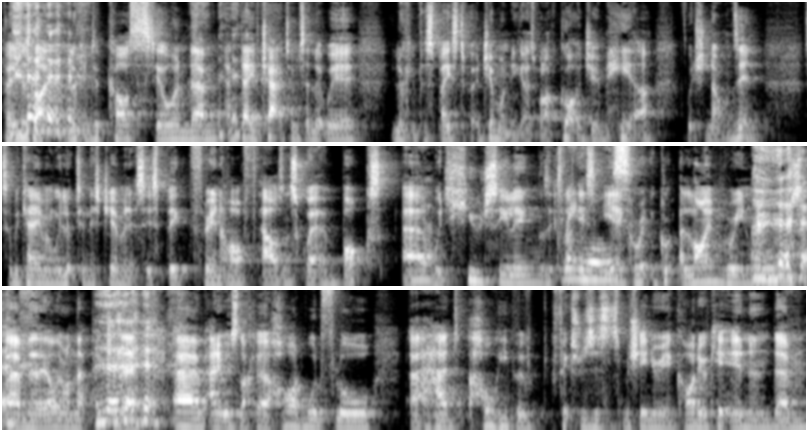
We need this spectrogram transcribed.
but he's just like looking to cast steel. And um, and Dave chatted to him and said, "Look, we're looking for space to put a gym on." And he goes, "Well, I've got a gym here, which no one's in." So we came and we looked in this gym, and it's this big three and a half thousand square box uh, Yeah. with huge ceilings. It's Green like this, walls. yeah, gr- gr- a lime green walls. um, they are on that picture there, um, and it was like a hardwood floor. Uh, had a whole heap of fixed resistance machinery and cardio kit in, and um,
